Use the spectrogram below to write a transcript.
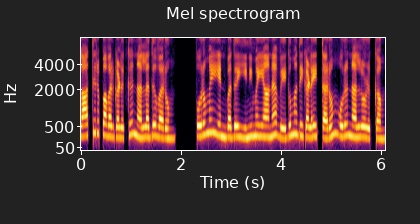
காத்திருப்பவர்களுக்கு நல்லது வரும். பொறுமை என்பது இனிமையான வெகுமதிகளை தரும் ஒரு நல்லொழுக்கம்.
